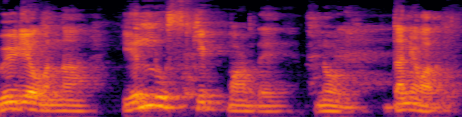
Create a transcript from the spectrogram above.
ವಿಡಿಯೋವನ್ನು ಎಲ್ಲೂ ಸ್ಕಿಪ್ ಮಾಡದೆ ನೋಡಿ. ಧನ್ಯವಾದಗಳು.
